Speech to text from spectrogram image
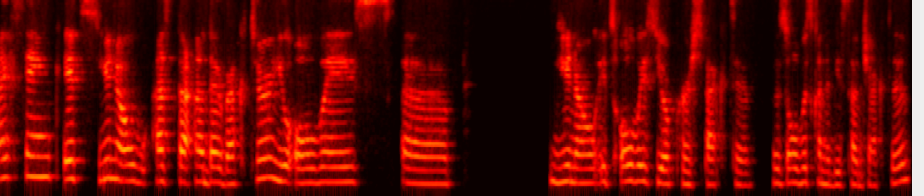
I think it's you know as the, a director you always uh, you know it's always your perspective. It's always going to be subjective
